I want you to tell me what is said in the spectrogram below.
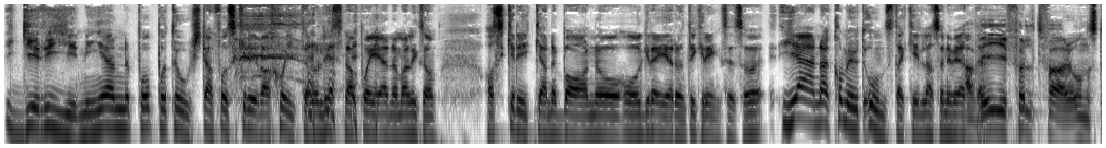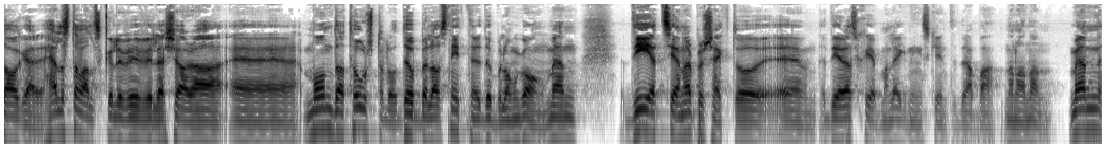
i gryningen på, på torsdagen för att skriva skiten och lyssna på er när man liksom har skrikande barn och, och grejer runt omkring sig. Så gärna kom ut onsdag killar så ni vet Ja, det. vi är fullt för onsdagar. Helst av allt skulle vi vilja köra eh, måndag, torsdag då, dubbelavsnitt när det är dubbelomgång. Men det är ett senare projekt och eh, deras schemaläggning ska inte drabba någon annan. Men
